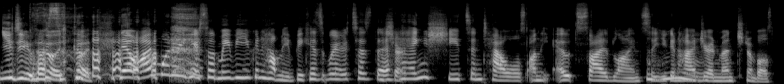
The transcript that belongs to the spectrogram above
You do. Good, good. Now I'm wondering here, so maybe you can help me because where it says the Sure. hang sheets and towels on the outside line so you can hide Mhm. your unmentionables.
